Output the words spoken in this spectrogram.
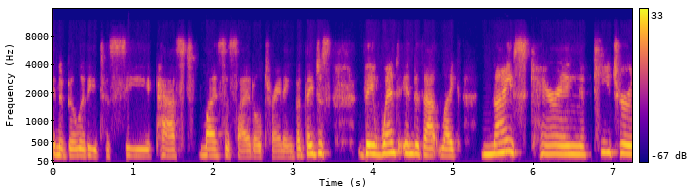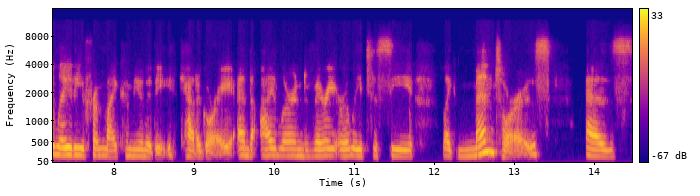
inability to see past my societal training but they just they went into that like nice caring teacher lady from my community category. And i learned very early to see like mentors as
